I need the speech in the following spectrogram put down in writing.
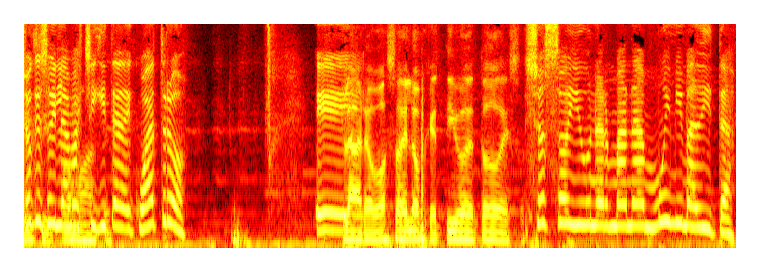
yo que sí, soy la más chiquita de cuatro. eh, Claro, vos sos el objetivo de todo eso. Yo soy una hermana muy mimadita.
